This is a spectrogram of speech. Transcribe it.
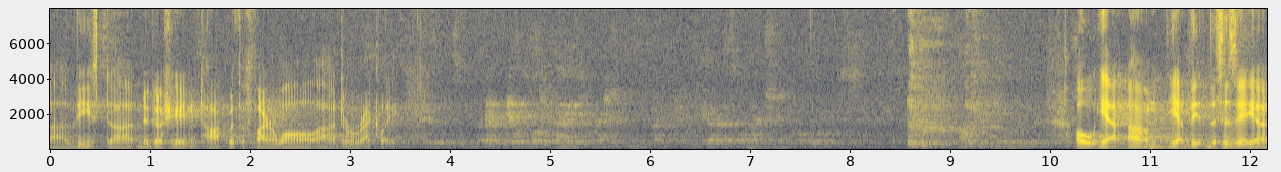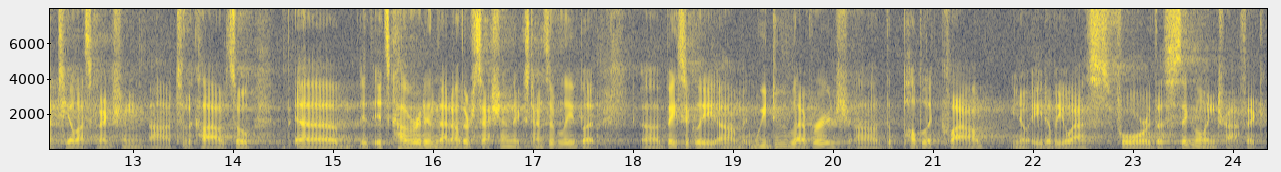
Uh, these uh, negotiate and talk with the firewall uh, directly. Oh, yeah, um, yeah, th this is a uh, TLS connection uh, to the cloud. So uh, it, it's covered in that other session extensively, but uh, basically um, we do leverage the public cloud, you know, AWS for the signaling traffic.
